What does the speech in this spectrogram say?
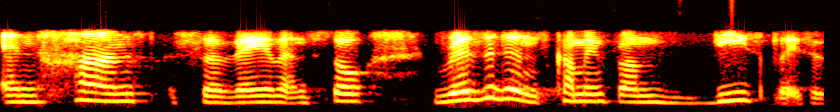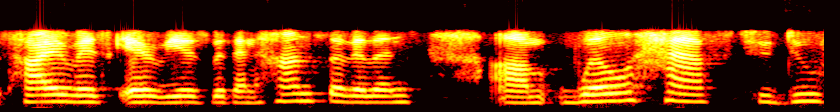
enhanced surveillance. So residents coming from these places, high risk areas with enhanced surveillance, um, will have to do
